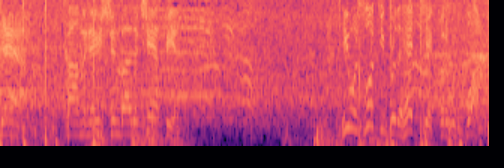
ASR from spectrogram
Jab. Combination by the champion. He was looking for the head kick, but it was blocked.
